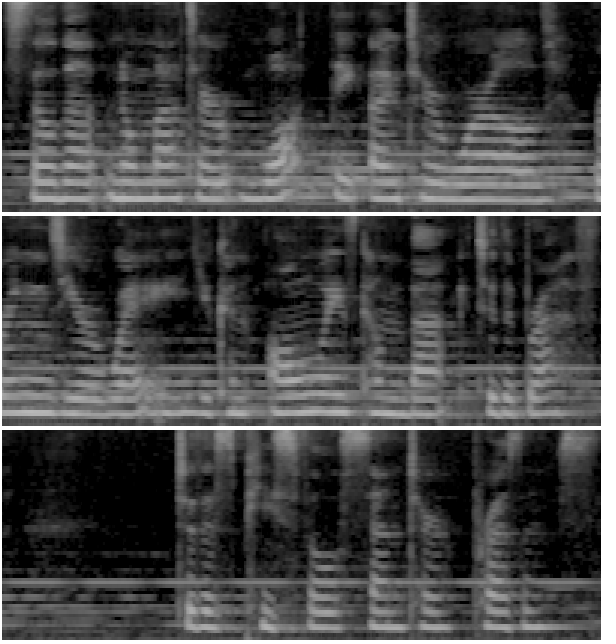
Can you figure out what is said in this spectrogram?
So that no matter what the outer world brings your way, you can always come back to the breath, to this peaceful center presence.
